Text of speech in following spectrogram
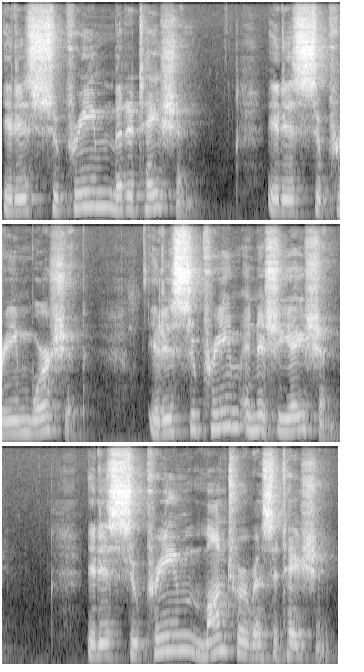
It is supreme meditation. It is supreme worship. It is supreme initiation. It is supreme mantra recitation.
